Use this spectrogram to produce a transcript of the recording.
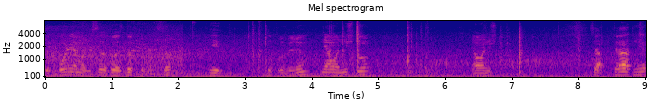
бомбони, ама не са, т.е. дъвки, ама не са. И да проверим, няма нищо. Няма нищо. Сега, трябват ни,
